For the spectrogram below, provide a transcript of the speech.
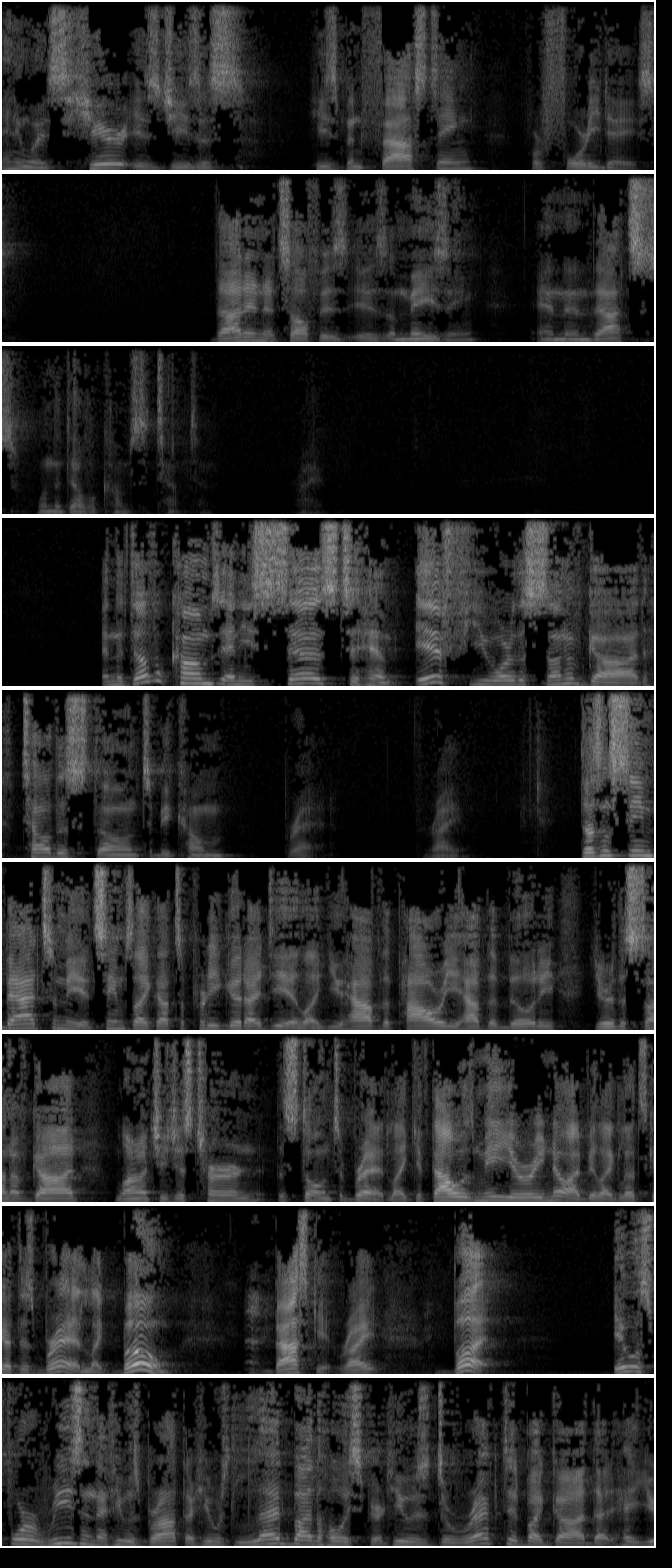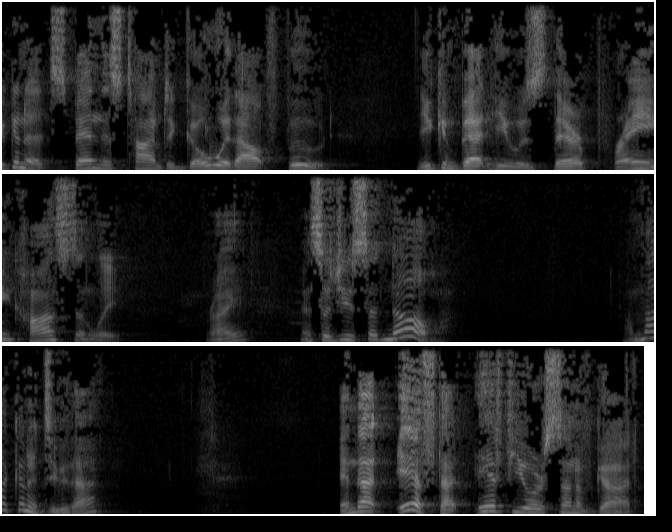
Anyways, here is Jesus. He's been fasting for 40 days. That in itself is, is amazing. And then that's when the devil comes to tempt him. Right? And the devil comes and he says to him, If you are the Son of God, tell this stone to become bread. Right? Doesn't seem bad to me. It seems like that's a pretty good idea. Like you have the power, you have the ability, you're the Son of God. Why don't you just turn the stone to bread? Like if that was me, you already know. I'd be like, let's get this bread. Like, boom, basket, right? But it was for a reason that he was brought there. He was led by the Holy Spirit. He was directed by God that, hey, you're going to spend this time to go without food. You can bet he was there praying constantly, right? And so Jesus said, no. I'm not going to do that. And that if, that if you're a son of God,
